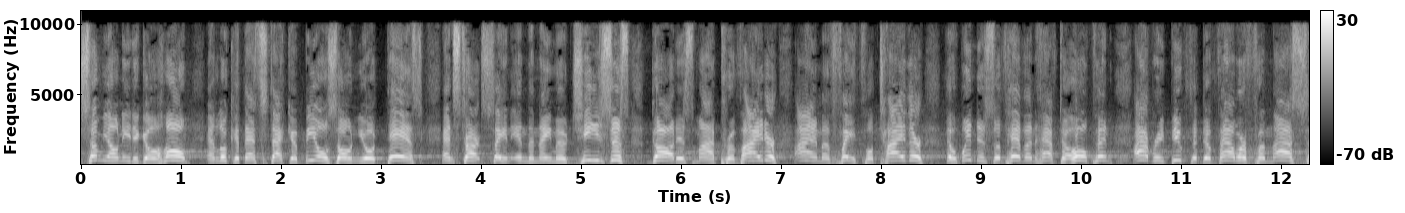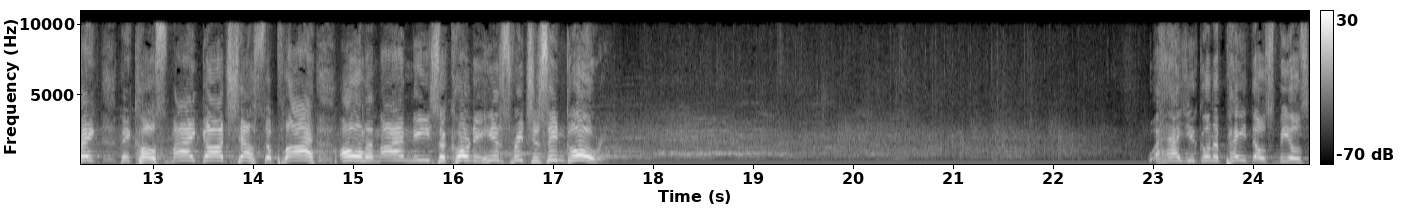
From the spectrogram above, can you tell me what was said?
Some y'all need to go home and look at that stack of bills on your desk and start saying, In the name of Jesus, God is my provider. I am a faithful tither. The windows of heaven have to open. I rebuke the devourer for my sake because my God shall supply all of my needs according to his riches in glory. How are you going to pay those bills?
